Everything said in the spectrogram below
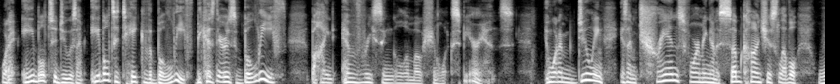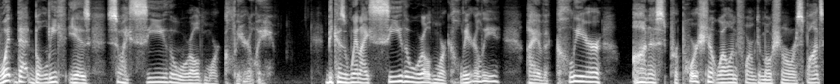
what I'm able to do is I'm able to take the belief, because there is belief behind every single emotional experience. And what I'm doing is I'm transforming on a subconscious level what that belief is so I see the world more clearly. Because when I see the world more clearly, I have a clear, honest, proportionate, well informed emotional response,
